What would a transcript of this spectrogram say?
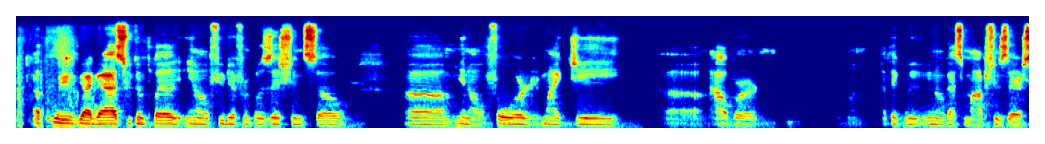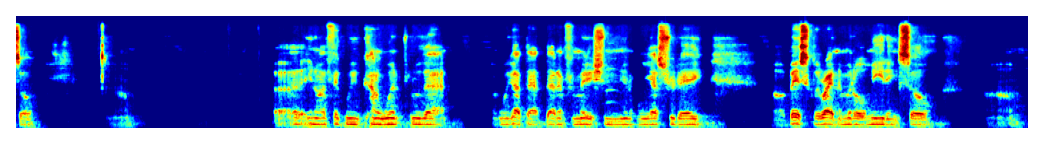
I think we've got guys who can play, you know, a few different positions. So, um, you know, Ford, Mike G, uh, Albert. I think we, you know, got some options there. So, um, uh, you know, I think we kind of went through that. We got that that information, you know, yesterday, uh, basically right in the middle of meeting. So, um,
